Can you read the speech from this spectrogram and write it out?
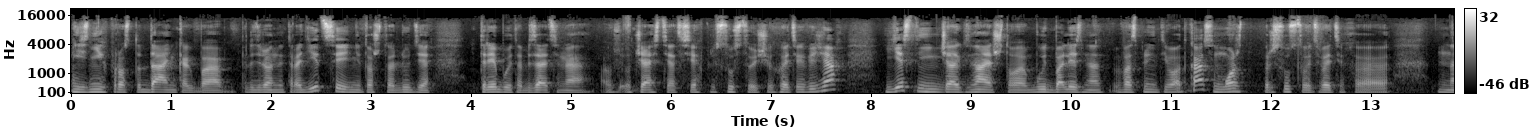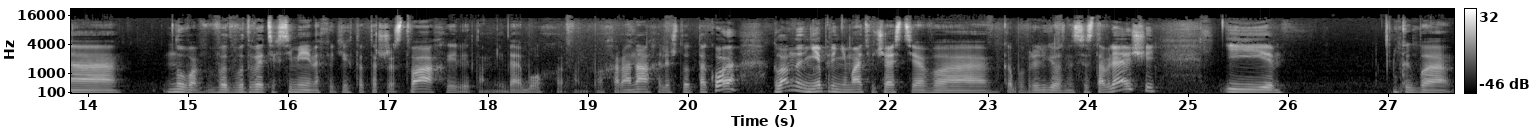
из них просто дань как бы определенной традиции, не то, что люди требуют обязательно участия от всех присутствующих в этих вещах. Если человек знает, что будет болезненно воспринят его отказ, он может присутствовать в этих э, на ну, вот, вот в этих семейных каких-то торжествах или там, не дай бог, там, похоронах или что-то такое. Главное не принимать участие в, как бы, в религиозной составляющей. И как бы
